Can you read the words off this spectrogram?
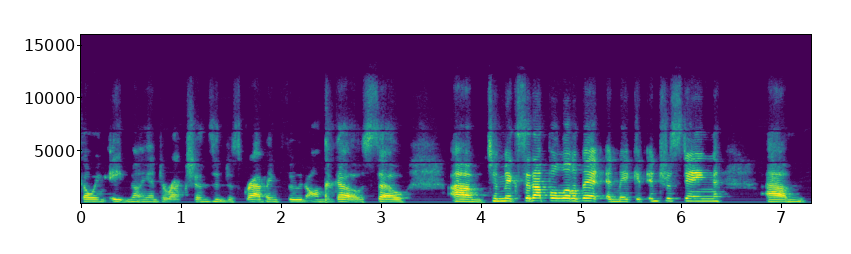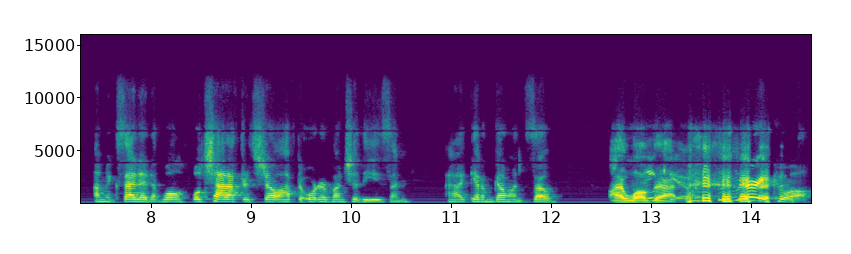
going 8 million directions and just grabbing food on the go. So, um, to mix it up a little bit and make it interesting, um, I'm excited. We'll, we'll chat after the show. I'll have to order a bunch of these and uh, get them going. So, I love Thank that. Very cool.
